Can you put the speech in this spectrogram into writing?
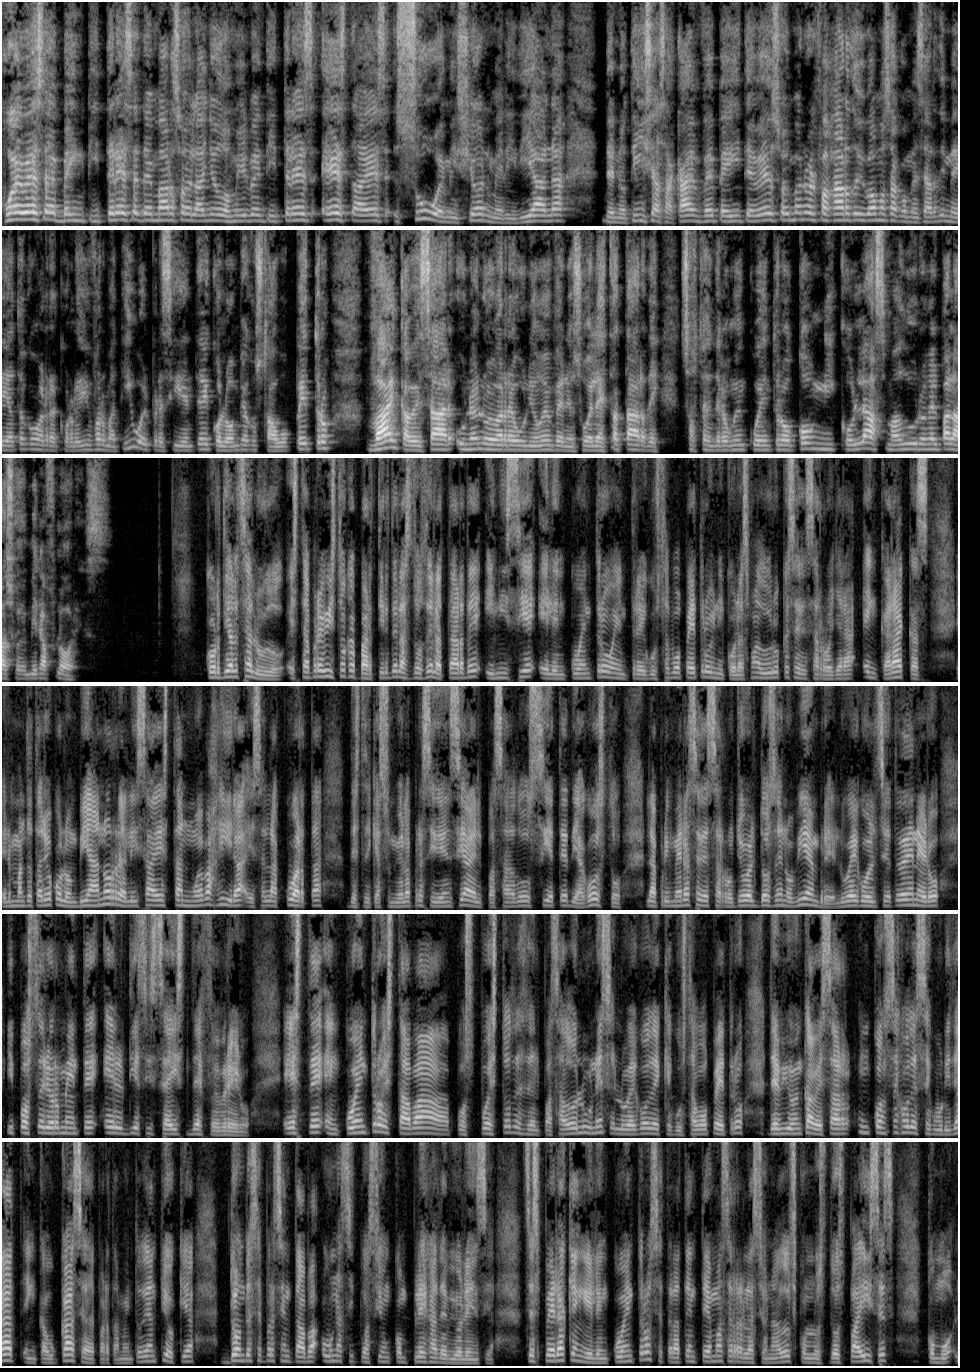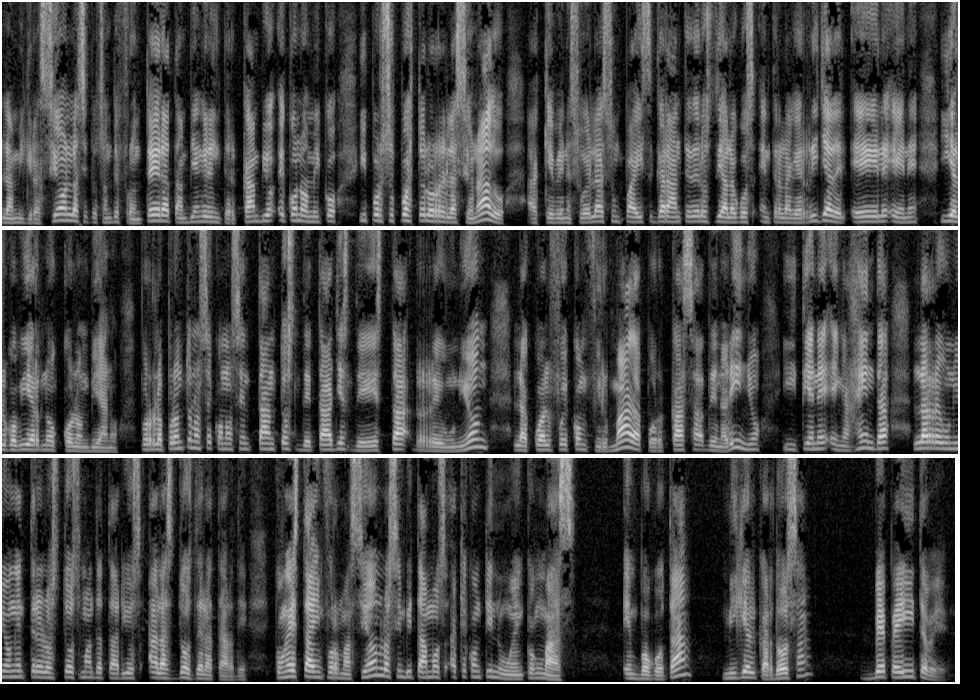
Jueves 23 de marzo del año 2023, esta es su emisión meridiana de noticias acá en VPI TV. Soy Manuel Fajardo y vamos a comenzar de inmediato con el recorrido informativo. El presidente de Colombia, Gustavo Petro, va a encabezar una nueva reunión en Venezuela esta tarde. Sostendrá un encuentro con Nicolás Maduro en el Palacio de Miraflores. Cordial saludo. Está previsto que a partir de las 2 de la tarde inicie el encuentro entre Gustavo Petro y Nicolás Maduro que se desarrollará en Caracas. El mandatario colombiano realiza esta nueva gira, esa es la cuarta desde que asumió la presidencia el pasado 7 de agosto. La primera se desarrolló el 2 de noviembre, luego el 7 de enero y posteriormente el 16 de febrero. Este encuentro estaba pospuesto desde el pasado lunes, luego de que Gustavo Petro debió encabezar un consejo de seguridad en Caucasia, departamento de Antioquia, donde se presentaba un una situación compleja de violencia. Se espera que en el encuentro se traten temas relacionados con los dos países, como la migración, la situación de frontera, también el intercambio económico y por supuesto lo relacionado a que Venezuela es un país garante de los diálogos entre la guerrilla del ELN y el gobierno colombiano. Por lo pronto no se conocen tantos detalles de esta reunión, la cual fue confirmada por Casa de Nariño y tiene en agenda la reunión entre los dos mandatarios a las 2 de la tarde. Con esta información los invitamos que continúen con más. En Bogotá, Miguel Cardosa, BPI TV.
